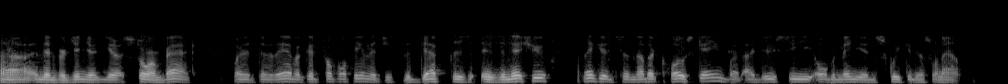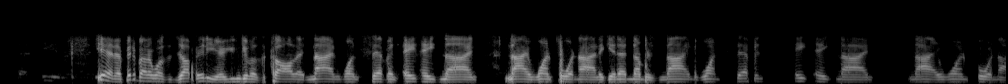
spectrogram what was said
uh, and then Virginia, you know, stormed back. But uh, they have a good football team. That just the depth is is an issue. I think it's another close game, but I do see Old Dominion squeaking this one out. Yeah, and if anybody wants to jump in here, you can give us a call at nine one seven eight eight nine nine one four nine. Again, that number is nine one seven eight eight nine. 9149.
